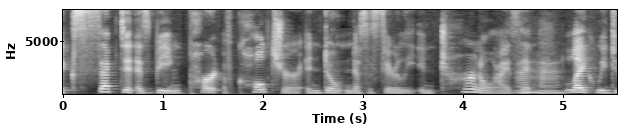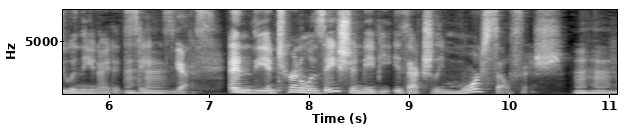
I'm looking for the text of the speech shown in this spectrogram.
accept it as being part of culture and don't necessarily internalize it mm-hmm. like we do in the united mm-hmm. states. Yes. and the internalization maybe is actually more selfish. Mm-hmm.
